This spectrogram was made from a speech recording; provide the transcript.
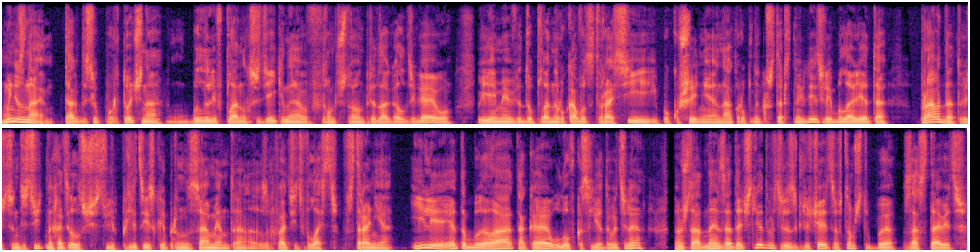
Мы не знаем так до сих пор точно, было ли в планах Судейкина, в том, что он предлагал Дегаеву, я имею в виду планы руководства России и покушения на крупных государственных деятелей, была ли это правда, то есть он действительно хотел осуществить полицейское проносамента, захватить власть в стране, или это была такая уловка следователя, потому что одна из задач следователя заключается в том, чтобы заставить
